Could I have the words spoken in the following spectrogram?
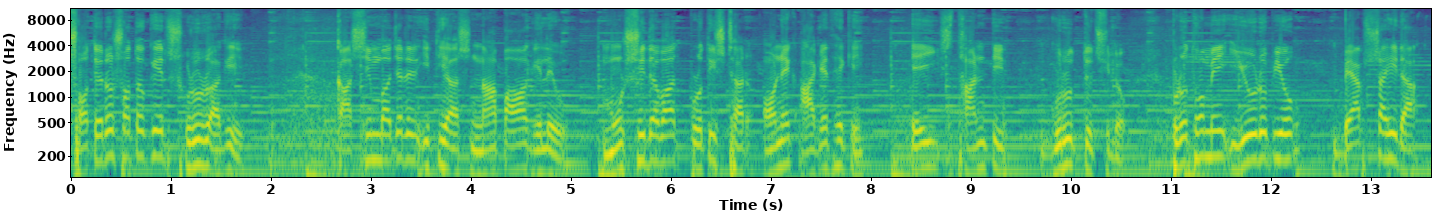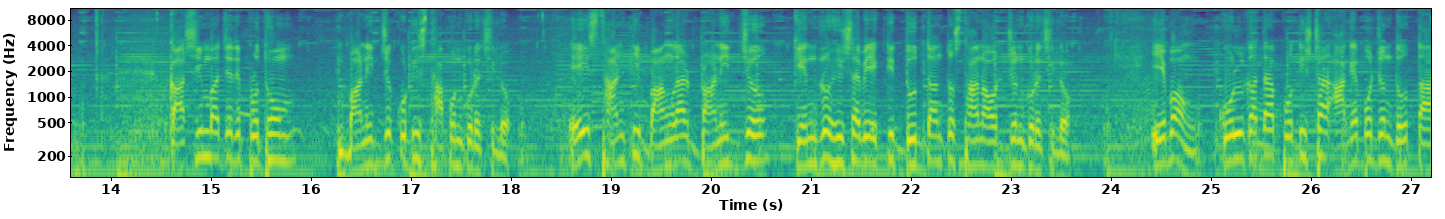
সতেরো শতকের শুরুর আগে কাশিমবাজারের ইতিহাস না পাওয়া গেলেও মুর্শিদাবাদ প্রতিষ্ঠার অনেক আগে থেকেই এই স্থানটির গুরুত্ব ছিল। প্রথমে ইউরোপীয় ব্যবসায়ীরা কাশিমবাজারে প্রথম বাণিজ্য কুটি স্থাপন করেছিল। এই স্থানটি বাংলার বাণিজ্য কেন্দ্র হিসাবে একটি দুর্দান্ত স্থান অর্জন করেছিল এবং কলকাতা প্রতিষ্ঠার আগে পর্যন্ত তা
